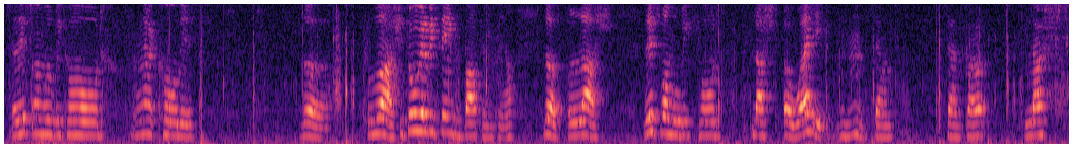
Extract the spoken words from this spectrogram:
So this one will be called, I'm gonna call this the Flush. It's all gonna be themed to bathrooms now. The Flush. This one will be called Flushed Away. Mm -hmm. Sounds, sounds kind flushed,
